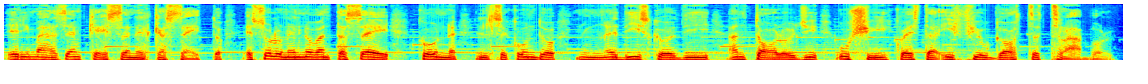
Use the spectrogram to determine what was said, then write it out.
e rimase anch'essa nel cassetto. E solo nel 96 con il secondo mh, mm, disco di Anthology uscì questa If You Got Trouble.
